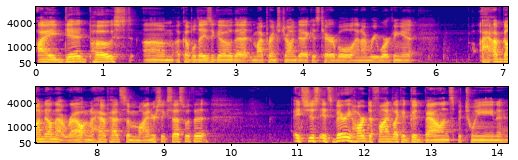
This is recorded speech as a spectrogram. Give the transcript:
I did post um, a couple days ago that my Prince John deck is terrible and I'm reworking it. I have gone down that route and I have had some minor success with it it's just it's very hard to find like a good balance between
